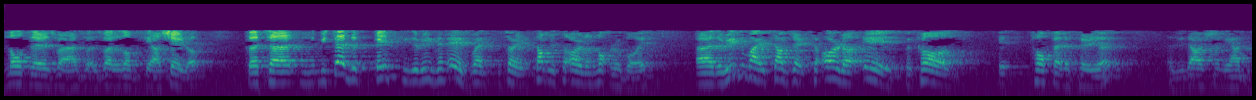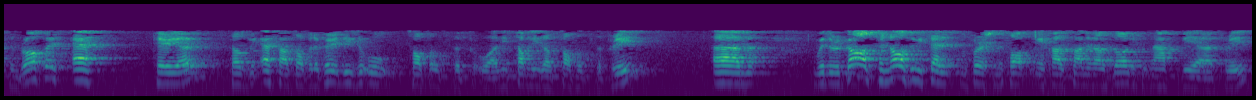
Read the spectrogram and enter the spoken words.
as well, as, as well as obviously Ashera. But uh, we said that basically the reason is when, sorry, it's subject to Orla, not Raboy. Uh, the reason why it's subject to Orla is because it's top at a period. As we darshan, we had this in Brachos. F period tells me F out top of period. These are all toppled to the, well, at least some of these are toppled to the pre. Um, with regard to Nozir, we said it's from first in the part Michal San our dog, it doesn't have to be a pre.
